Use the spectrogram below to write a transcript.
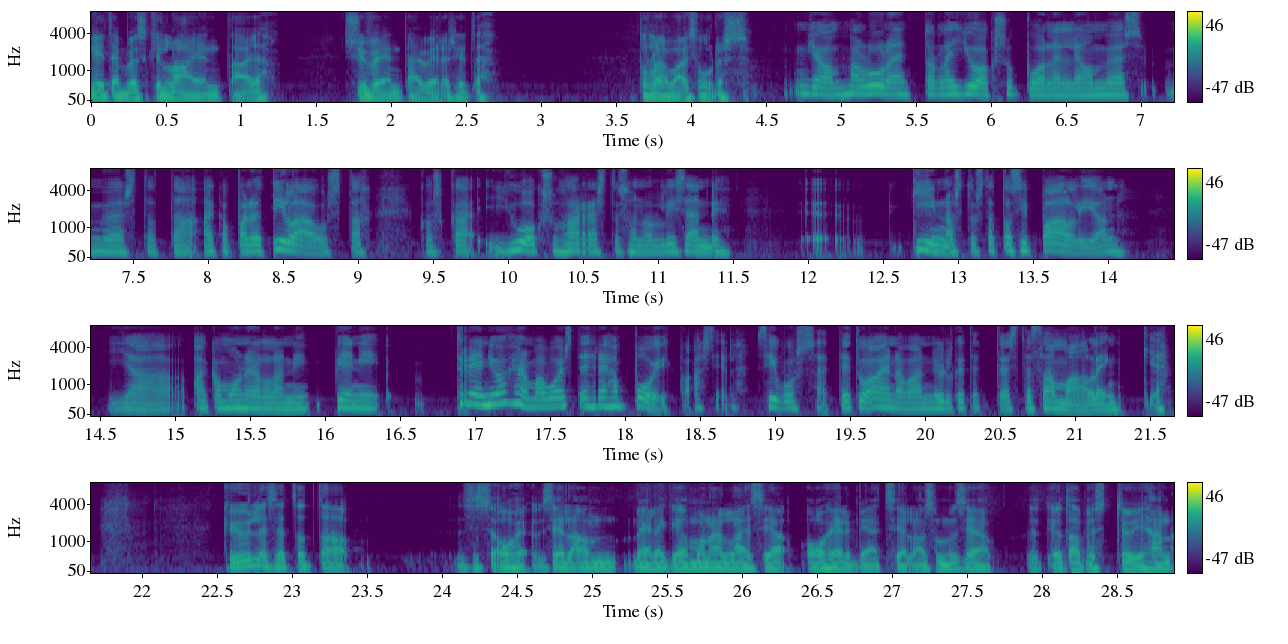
niitä myöskin laajentaa ja syventää vielä sitä tulevaisuudessa. Joo, mä luulen, että tuolle juoksupuolelle on myös, myös tota, aika paljon tilausta, koska juoksuharrastus on lisännyt ö, kiinnostusta tosi paljon. Ja aika monella niin pieni treeniohjelma voisi tehdä ihan poikaa siellä sivussa, ettei tule aina vaan nylkytettyä sitä samaa lenkkiä. Kyllä se tota, siis ohje- siellä on, meilläkin on monenlaisia ohjelmia, että siellä on semmoisia, joita pystyy ihan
